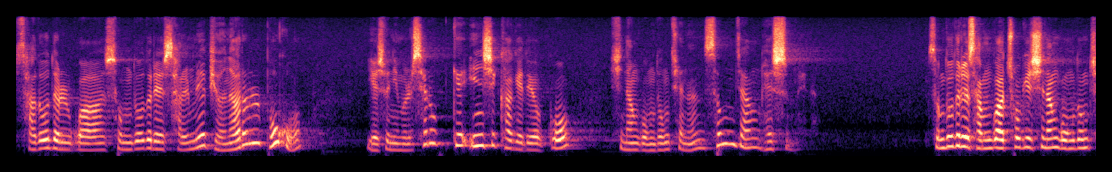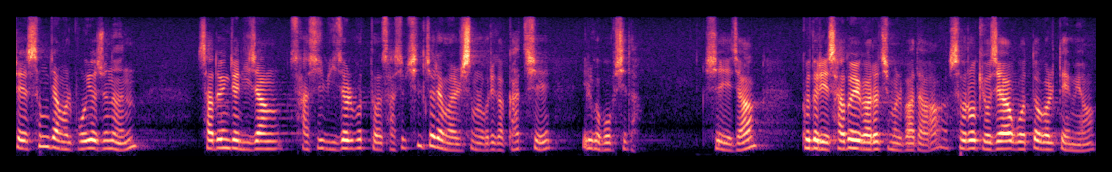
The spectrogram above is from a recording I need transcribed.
사도들과 성도들의 삶의 변화를 보고 예수님을 새롭게 인식하게 되었고 신앙 공동체는 성장했습니다. 성도들의 삶과 초기 신앙 공동체의 성장을 보여주는 사도행전 2장 42절부터 47절의 말씀을 우리가 같이 읽어봅시다. 시작. 그들이 사도의 가르침을 받아 서로 교제하고 떡을 떼며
